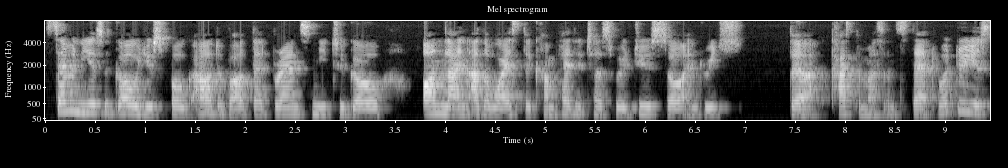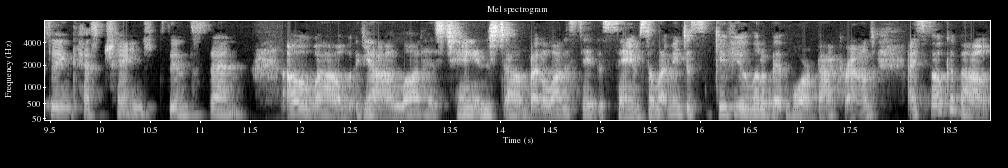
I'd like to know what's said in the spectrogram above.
seven years ago, you spoke out about that brands need to go online, otherwise, the competitors will do so and reach the customers instead. What do you think has changed since then? Oh, wow. Yeah, a lot has changed, um, but a lot has stayed the same. So let me just give you a little bit more background. I spoke about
